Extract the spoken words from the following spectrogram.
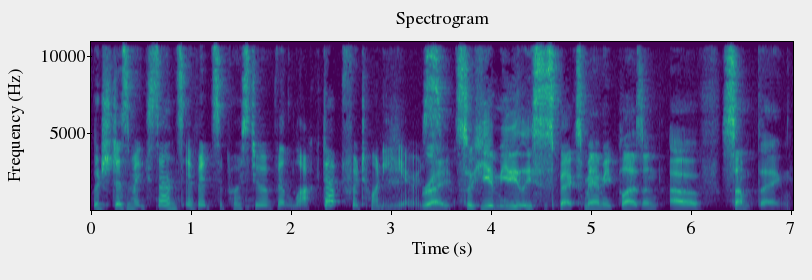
which doesn't make sense if it's supposed to have been locked up for 20 years. Right. So he immediately suspects Mammy Pleasant of something,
